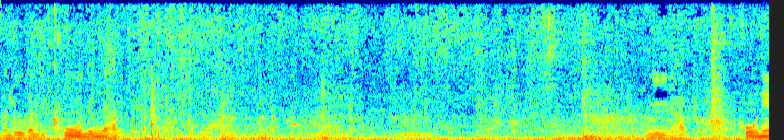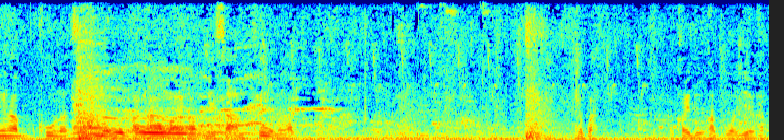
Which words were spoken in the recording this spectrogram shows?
มาดูกันอีกคู่หนึงนะครับ นี่นะครับ คู่นี้นะครับ คู่ละสามหมื่นพันห้าร้อยครับ มีสามคู่นะครับเดี๋ยวไปค่อยดูครับตัวเยอะครับ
